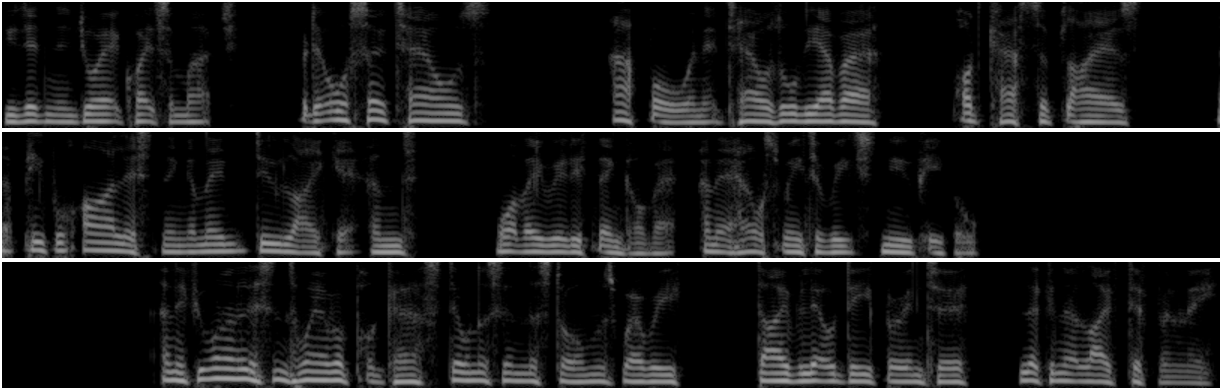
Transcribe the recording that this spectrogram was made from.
you didn't enjoy it quite so much, but it also tells Apple and it tells all the other podcast suppliers that people are listening and they do like it and what they really think of it. And it helps me to reach new people. And if you want to listen to my other podcast, Stillness in the Storms, where we dive a little deeper into looking at life differently.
